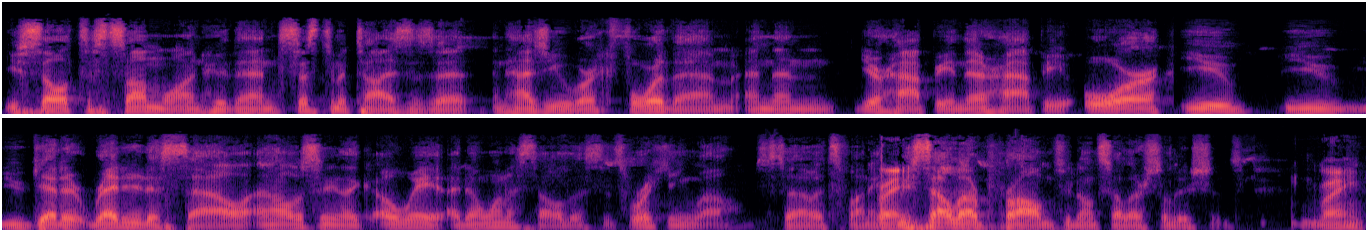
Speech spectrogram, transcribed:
You sell it to someone who then systematizes it and has you work for them and then you're happy and they're happy or you you you get it ready to sell and all of a sudden you're like oh wait i don't want to sell this. It's working well. So it's funny. Right. we sell our problems we don't sell our solutions. Right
